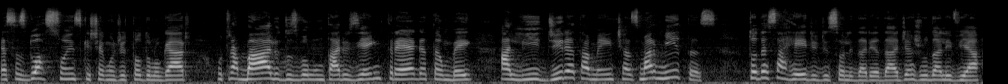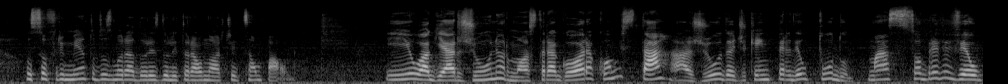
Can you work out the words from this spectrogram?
Essas doações que chegam de todo lugar, o trabalho dos voluntários e a entrega também ali diretamente às marmitas. Toda essa rede de solidariedade ajuda a aliviar o sofrimento dos moradores do litoral norte de São Paulo. E o Aguiar Júnior mostra agora como está a ajuda de quem perdeu tudo, mas sobreviveu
